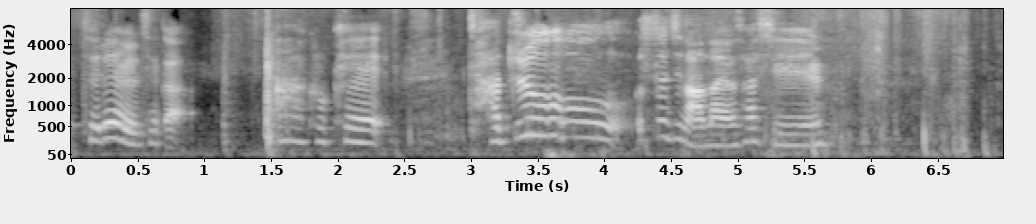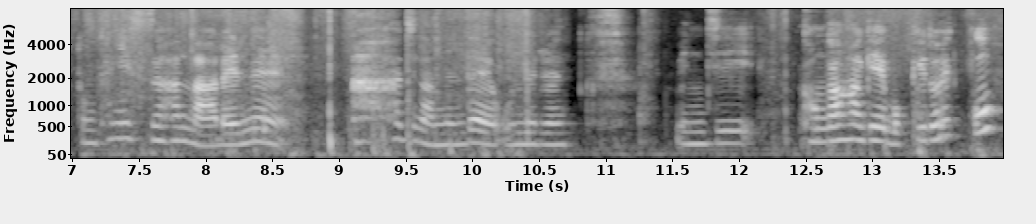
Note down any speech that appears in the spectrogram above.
매트를 제가 아 그렇게 자주 쓰진 않아요 사실 보통 테니스 한 날에는 하진 않는데 오늘은 왠지 건강하게 먹기도 했고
